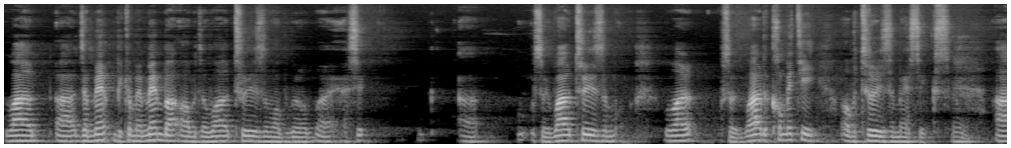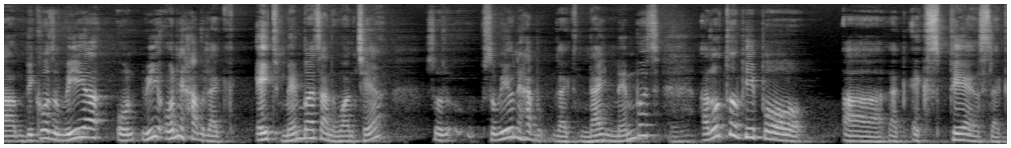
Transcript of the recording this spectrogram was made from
world, uh, the mem- become a member of the World Tourism of Global, uh, uh, sorry, World Tourism, World, sorry, World Committee of Tourism Ethics, um, because we are on, we only have like eight members and one chair, so so we only have like nine members. A lot of people uh, like experience like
